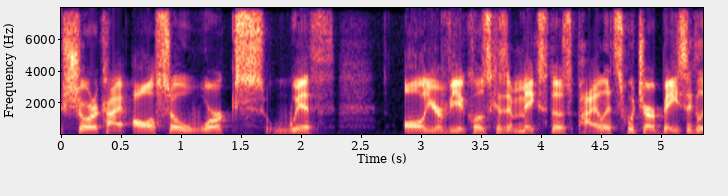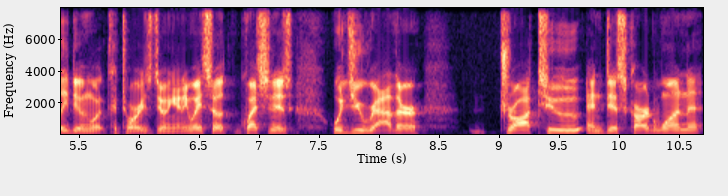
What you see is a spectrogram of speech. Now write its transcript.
Shorikai also works with all your vehicles because it makes those pilots, which are basically doing what Kotori's doing anyway. So the question is, would you rather draw two and discard one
